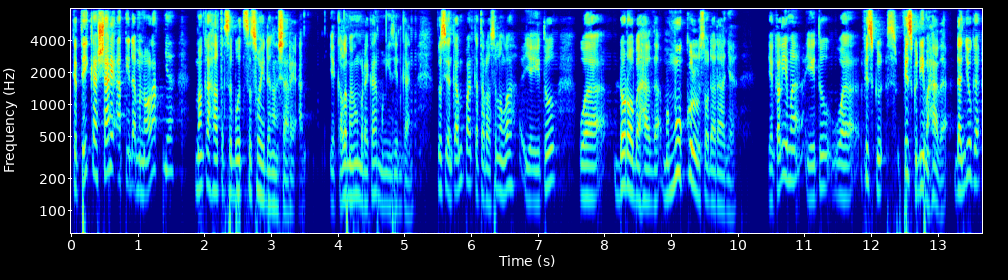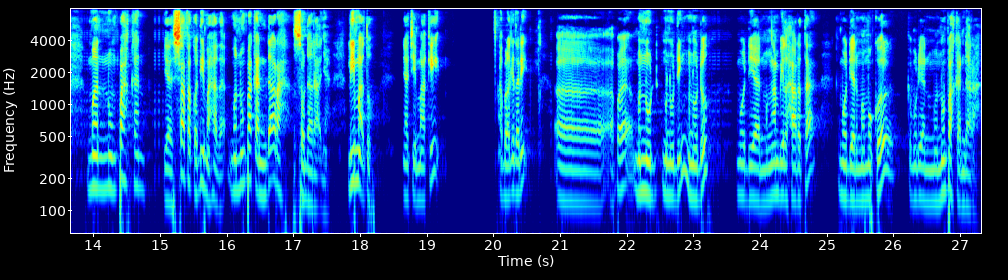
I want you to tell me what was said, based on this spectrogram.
ketika syariat tidak menolaknya, maka hal tersebut sesuai dengan syariat. Ya kalau memang mereka mengizinkan. Terus yang keempat kata Rasulullah yaitu wa dorobahada memukul saudaranya. Yang kelima yaitu wa fisku, fisku dimahada dan juga menumpahkan ya syafaqu dimahada, menumpahkan darah saudaranya. Lima tuh. Nyaci maki apalagi tadi uh, apa menud, menuding, menuduh, kemudian mengambil harta, kemudian memukul, kemudian menumpahkan darah.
